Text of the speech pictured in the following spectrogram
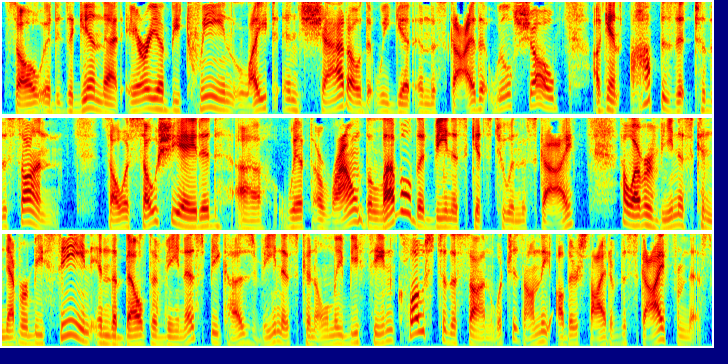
So it is again that area between light and shadow that we get in the sky that will show again opposite to the sun. So associated uh, with around the level that Venus gets to in the sky. However, Venus can never be seen in the belt of Venus because Venus can only be seen close to the sun, which is on the other side of the sky from this.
